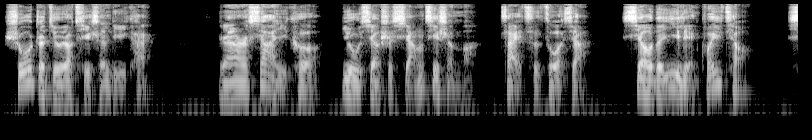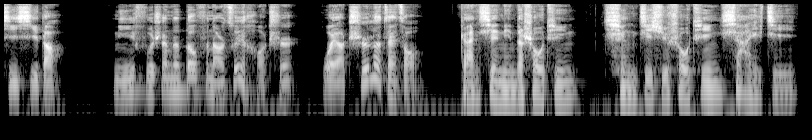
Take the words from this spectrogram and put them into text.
说着就要起身离开，然而下一刻又像是想起什么，再次坐下，笑得一脸乖巧，嘻嘻道。你府上的豆腐脑最好吃，我要吃了再走。感谢您的收听，请继续收听下一集。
